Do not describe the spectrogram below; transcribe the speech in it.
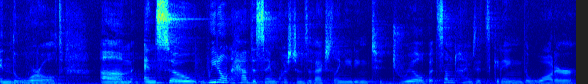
in the world. Um, and so we don't have the same questions of actually needing to drill, but sometimes it's getting the water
